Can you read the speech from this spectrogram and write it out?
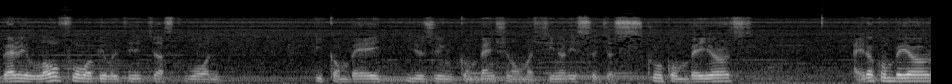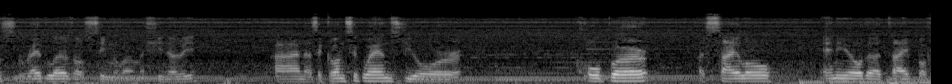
very low flowability just won't be conveyed using conventional machinery such as screw conveyors, aero conveyors, rattler or similar machinery. And as a consequence, your hopper, a silo, any other type of,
